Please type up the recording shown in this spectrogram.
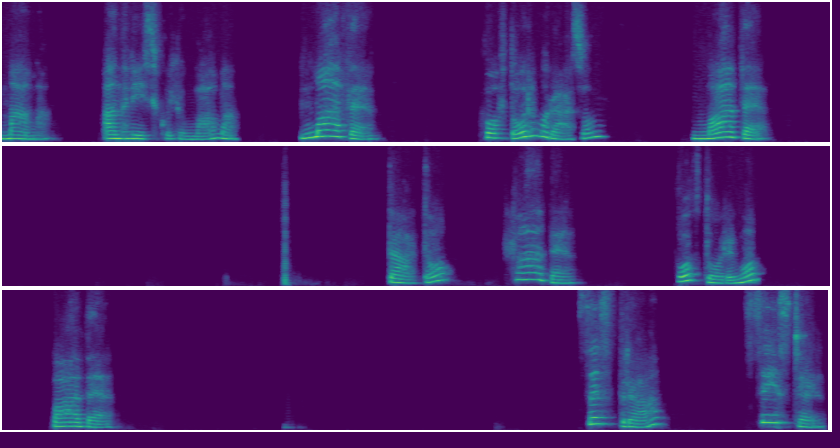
мама. Англійською мама mother. Повторимо разом mother. Тато father. Повторимо father. Сестра sister.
